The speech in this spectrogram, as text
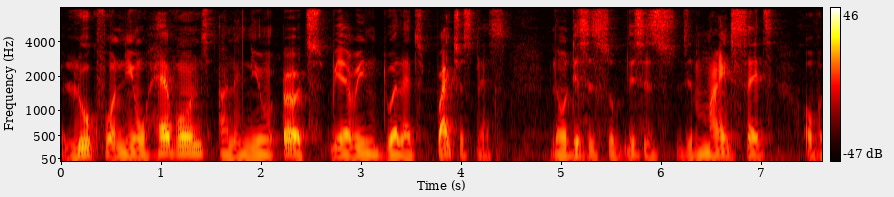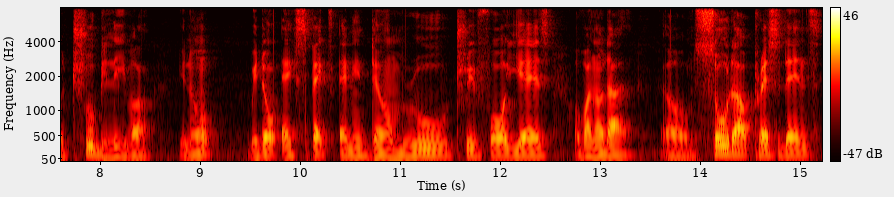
Look for new heavens and a new earth wherein dwelleth righteousness. Know, this is this is the mindset of a true believer. You know, we don't expect any dumb rule three, four years of another um, sold out president.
